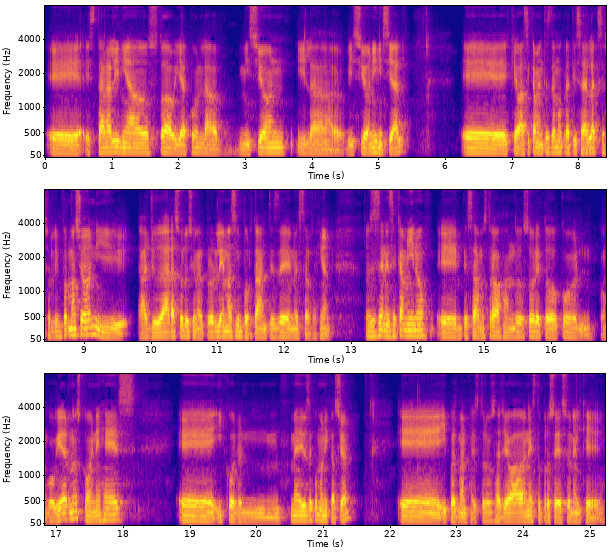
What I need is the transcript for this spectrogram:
están alineados todavía con la misión y la visión inicial eh, que básicamente es democratizar el acceso a la información y ayudar a solucionar problemas importantes de nuestra región. Entonces, en ese camino eh, empezamos trabajando sobre todo con, con gobiernos, con ONGs eh, y con medios de comunicación. y pues bueno, esto nos ha llevado en este proceso en el que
